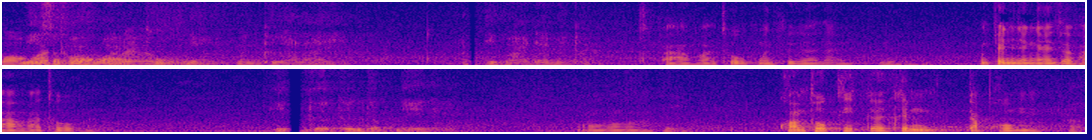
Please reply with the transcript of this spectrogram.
บอกมีว่าสทุกภาข์วะนะครับ ทุกข์เนี่ยมันคืออะไร อธิบายได้ไหมครับสสภาวะทุกข์มันคืออะไร อืมมันเป็นยังไงสภาวะทุกข์ที่เกิดขึ้นกับเนนยอ๋อความทุกข์ที่เกิดขึ้นกับผม ครับ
